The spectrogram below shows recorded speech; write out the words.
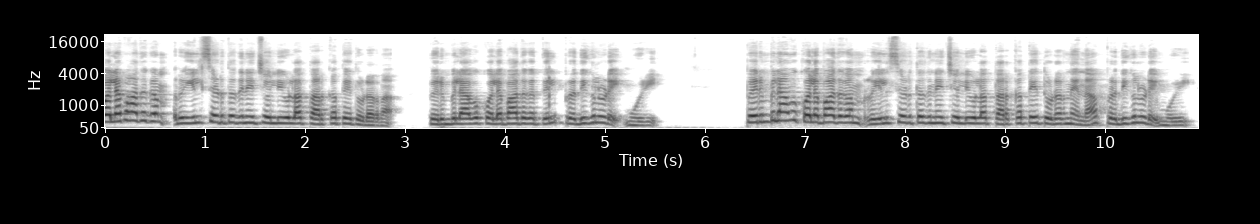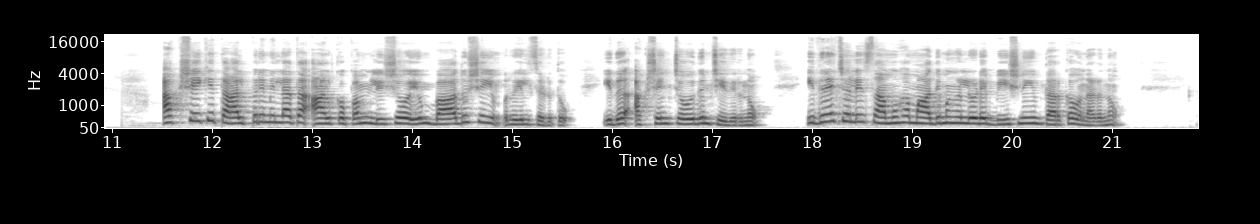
കൊലപാതകം റീൽസ് എടുത്തതിനെ ചൊല്ലിയുള്ള തർക്കത്തെ തുടർന്ന് പെരുമ്പലാവ് കൊലപാതകത്തിൽ പ്രതികളുടെ മൊഴി. പെരുമ്പലാവ് കൊലപാതകം റീൽസ് എടുത്തതിനെ ചൊല്ലിയുള്ള തർക്കത്തെ തുടർന്നെന്ന് പ്രതികളുടെ മൊഴി. അക്ഷയ്ക്ക് താല്പര്യമില്ലാത്ത ആൾക്കൊപ്പം ലിഷോയും ബാദുഷയും റീൽസ് എടുത്തു. ഇത് അക്ഷയൻ ചോദ്യം ചെയ്തിരുന്നു. ഇതിനെ ചൊല്ലി സമൂഹ മാധ്യമങ്ങളിലൂടെ ഭീഷണിയും തർക്കവും നടന്നു.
